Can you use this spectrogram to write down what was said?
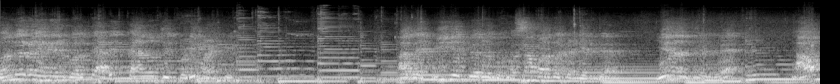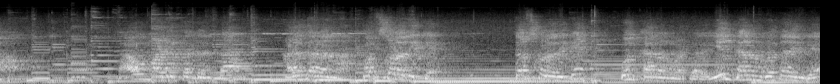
ತೊಂದರೆಗಳು ಏನೇನು ಬರುತ್ತೆ ಅದೇ ಕಾನೂನು ತಿದ್ದುಪಡಿ ಮಾಡ್ತೀವಿ. ಆದ್ರೆ ಬಿಜೆಪಿ ಒಂದು ಹೊಸ ಮಾರ್ಗ ಕಂಡಿದ್ದಾರೆ ಏನಂತ ಹೇಳಿದ್ರೆ, ನಾವು ತಾವು ಮಾಡಿರ್ತಕ್ಕಂಥ ಕಳ್ಳತನನ್ನ ತಪ್ಪಿಸ್ಕೊಳ್ಳೋದಿಕ್ಕೆ ತಪ್ಪಿಸ್ಕೊಳ್ಳೋದಿಕ್ಕೆ ಒಂದು ಕಾನೂನು ಮಾಡ್ತಾರೆ. ಏನ್ ಕಾನೂನು ಗೊತ್ತಾ ನಿಮ್ಗೆ?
